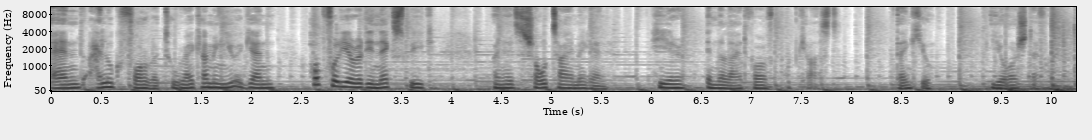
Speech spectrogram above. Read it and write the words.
and I look forward to welcoming you again, hopefully already next week when it's showtime again here in the Leitwolf podcast. Thank you. Your Stefan.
